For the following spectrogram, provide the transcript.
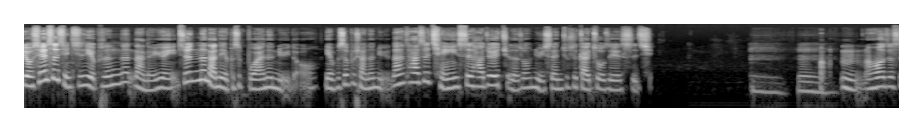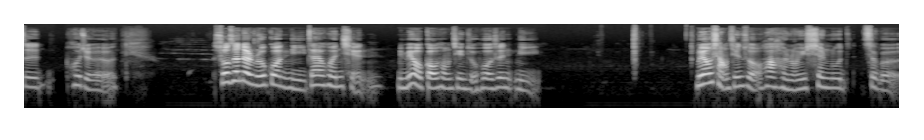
有些事情其实也不是那男的愿意，就是那男的也不是不爱那女的哦，也不是不喜欢那女的，但是他是潜意识，他就会觉得说，女生就是该做这些事情。嗯嗯嗯，然后就是会觉得，说真的，如果你在婚前你没有沟通清楚，或者是你。没有想清楚的话，很容易陷入这个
